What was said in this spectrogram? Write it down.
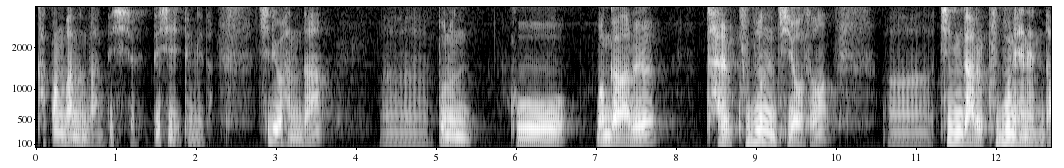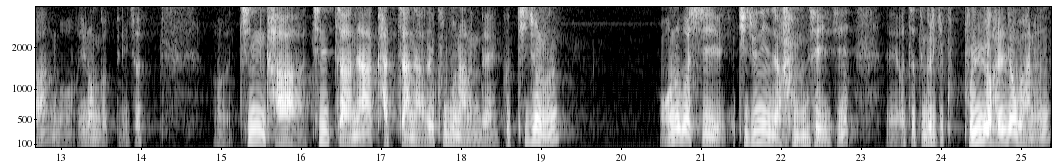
각광받는다는 뜻이죠. 뜻이 됩니다. 치료한다, 어, 또는 그 뭔가를 잘 구분 지어서 어, 진가를 구분해낸다, 뭐 이런 것들이죠. 어, 진가, 진짜냐, 가짜냐를 구분하는데 그 기준은 어느 것이 기준이냐가 문제이지 예, 어쨌든 그렇게 분류하려고 하는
